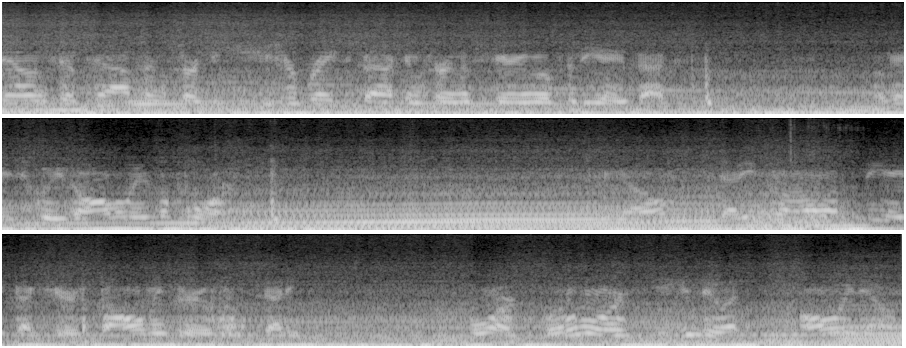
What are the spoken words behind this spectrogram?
Downshift happen, start to ease your brakes back and turn the steering wheel to the apex. Okay, squeeze all the way to the floor. There you go. Steady throttle up to the apex here. Follow me through. Steady. More. A little more. You can do it. All the way down.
